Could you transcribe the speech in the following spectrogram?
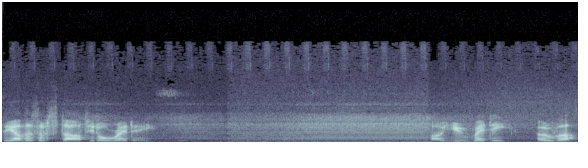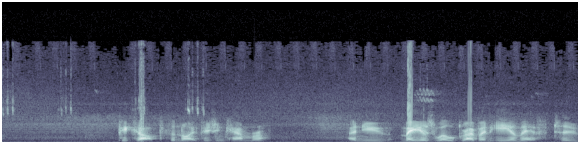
The others have started already. Are you ready? Over. Pick up the night vision camera. And you may as well grab an EMF too.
